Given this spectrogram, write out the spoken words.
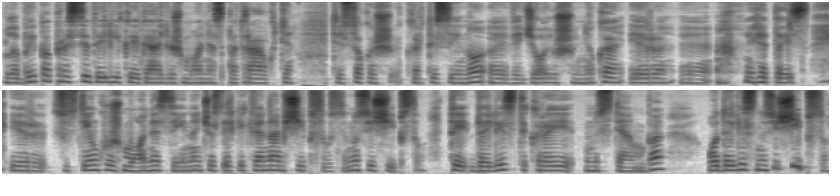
Labai paprasti dalykai gali žmonės patraukti. Tiesiog aš kartais einu, e, vedžioju šuniuką ir e, rytais ir sustinku žmonės einančius ir kiekvienam šypsausi, nusišypsau. Tai dalis tikrai nustemba, o dalis nusišypsu.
